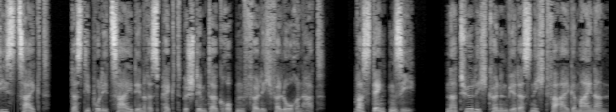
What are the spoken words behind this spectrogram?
Dies zeigt, dass die Polizei den Respekt bestimmter Gruppen völlig verloren hat. Was denken Sie? Natürlich können wir das nicht verallgemeinern,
